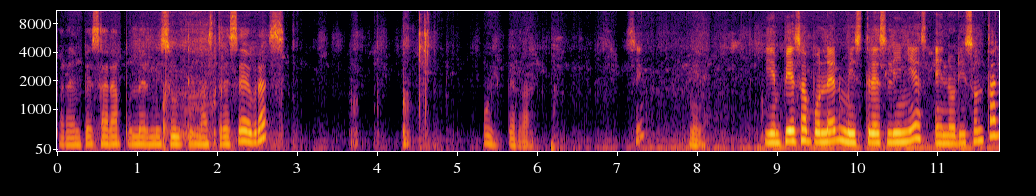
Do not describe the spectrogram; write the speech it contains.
para empezar a poner mis últimas tres hebras. Uy, perdón. ¿Sí? Y empiezo a poner mis tres líneas en horizontal.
